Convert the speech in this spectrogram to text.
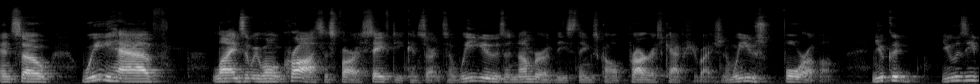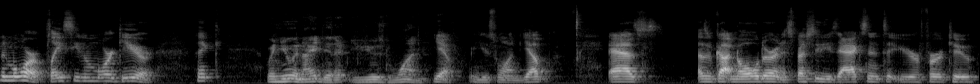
And so we have lines that we won't cross as far as safety concerns. So we use a number of these things called progress capture devices, and we use four of them. You could use even more, place even more gear. I think When you and I did it, you used one. yeah, we used one. Yep. As as I've gotten older, and especially these accidents that you refer to,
